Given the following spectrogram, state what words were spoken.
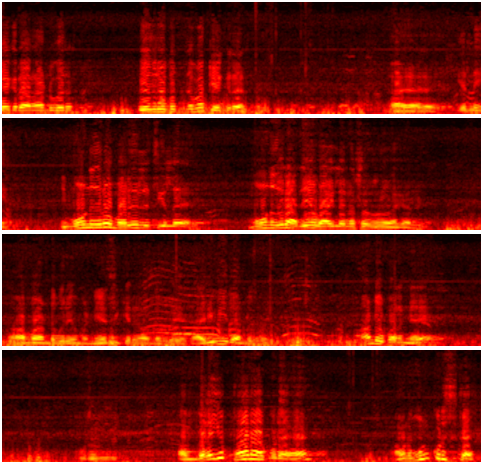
கேட்கிறார் ஆண்டவர்? பேதுரை பத்திரமா கேட்கிறாரு. என்ன நீ மூணு தடவை மறுதளிச்சிக்கல மூணு தடவை அதே வாயில என்ன சொல்றாரு ஆமா ஆண்டவரே அவன் நேசிக்கிறேன் ஆண்டவரே. அறிவீர் ஆண்டவரே. ஆண்டவர் பாருங்க ஒரு அவன் விலகி போனா கூட அவனை முன் குடிச்சிட்டார்.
